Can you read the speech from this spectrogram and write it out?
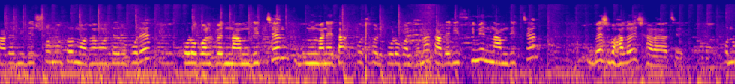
তাদের নিজস্ব মতন মতামতের উপরে প্রকল্পের নাম দিচ্ছেন। মানে সরি প্রকল্প না তাদের স্কিমের নাম দিচ্ছেন। বেশ ভালোই সারা আছে কোনো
